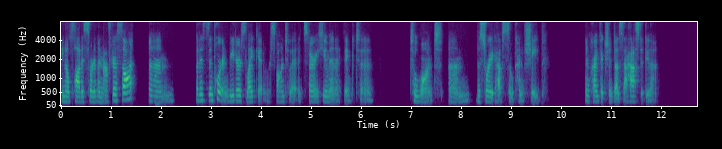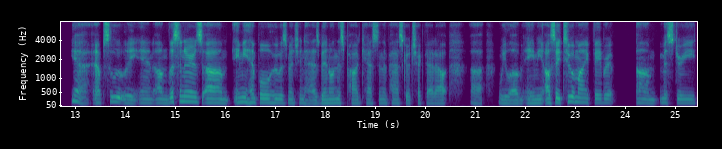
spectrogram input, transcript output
you know, plot is sort of an afterthought. Um, but it's important. Readers like it, respond to it. It's very human, I think, to to want um, the story to have some kind of shape. And crime fiction does that, has to do that. Yeah, absolutely. And um, listeners, um, Amy Hempel, who was mentioned, has been on this podcast in the past. Go check that out. Uh, we love Amy. I'll say two of my favorite um, mystery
